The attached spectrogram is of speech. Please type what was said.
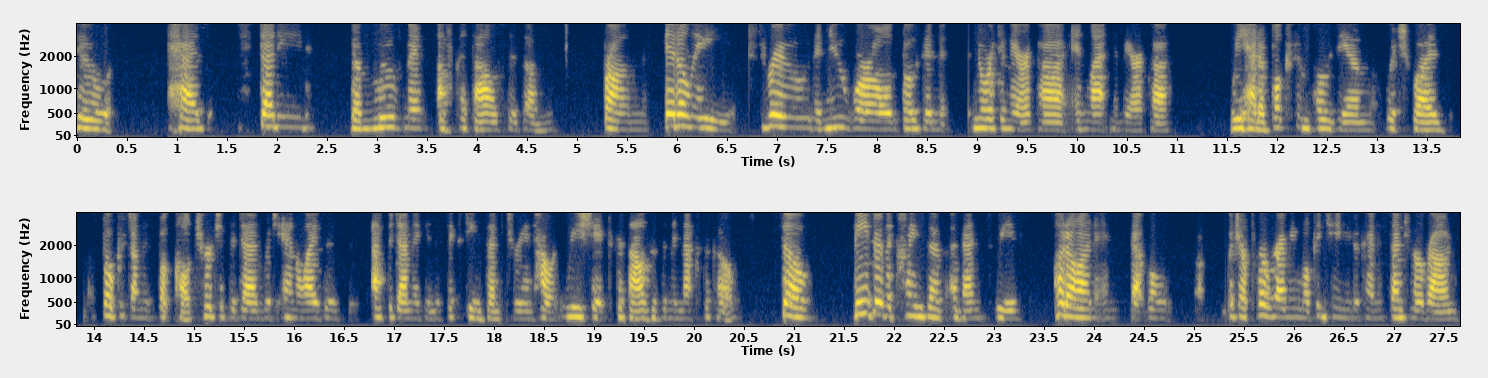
who has studied the movement of Catholicism from Italy through the New World, both in North America and Latin America. We had a book symposium, which was focused on this book called Church of the Dead, which analyzes this epidemic in the 16th century and how it reshaped Catholicism in Mexico. So these are the kinds of events we've put on and that will which our programming will continue to kind of center around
